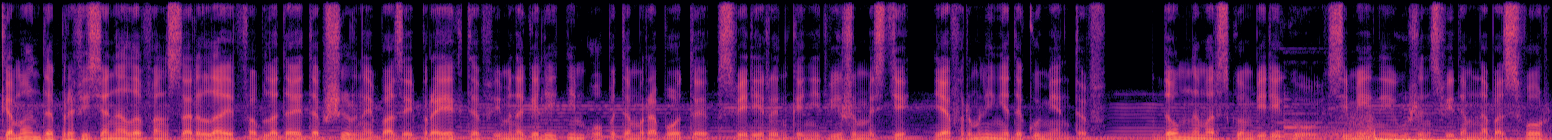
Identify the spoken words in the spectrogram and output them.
Команда профессионалов Ansar Life обладает обширной базой проектов и многолетним опытом работы в сфере рынка недвижимости и оформления документов. Дом на морском берегу, семейный ужин с видом на Босфор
